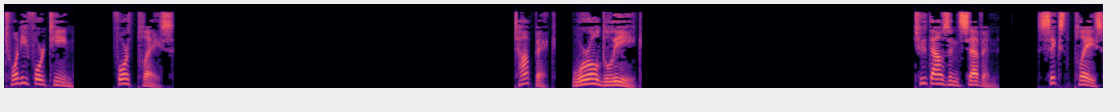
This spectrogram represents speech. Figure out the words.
2014 4th place Topic. World League 2007 6th place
